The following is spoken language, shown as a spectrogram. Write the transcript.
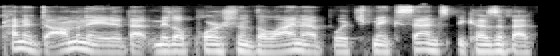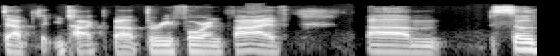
kind of dominated that middle portion of the lineup, which makes sense because of that depth that you talked about, three, four, and five. Um, so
